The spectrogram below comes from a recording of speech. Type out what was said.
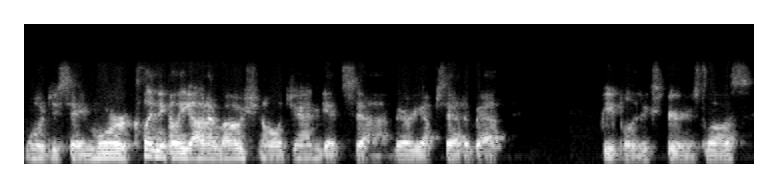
what would you say, more clinically unemotional. Jen gets uh, very upset about people that experience loss.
